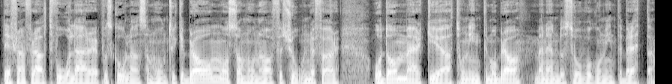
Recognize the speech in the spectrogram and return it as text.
Det är framförallt två lärare på skolan som hon tycker bra om och som hon har förtroende för. Och de märker ju att hon inte mår bra, men ändå så vågar hon inte berätta.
